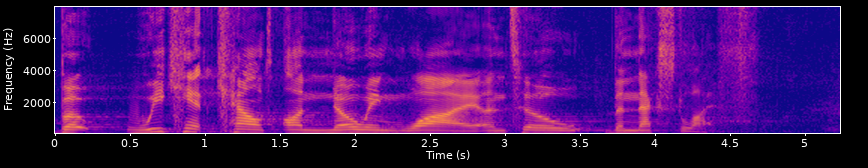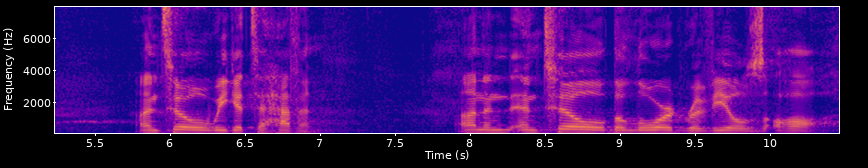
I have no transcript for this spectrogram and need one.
but we can't count on knowing why until the next life, until we get to heaven until the Lord reveals all.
